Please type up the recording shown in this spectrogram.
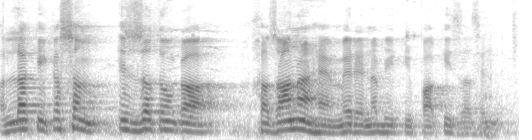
अल्लाह की कसम इज़्ज़तों का ख़जाना है मेरे नबी की पाकिज़ा ज़िंदगी।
